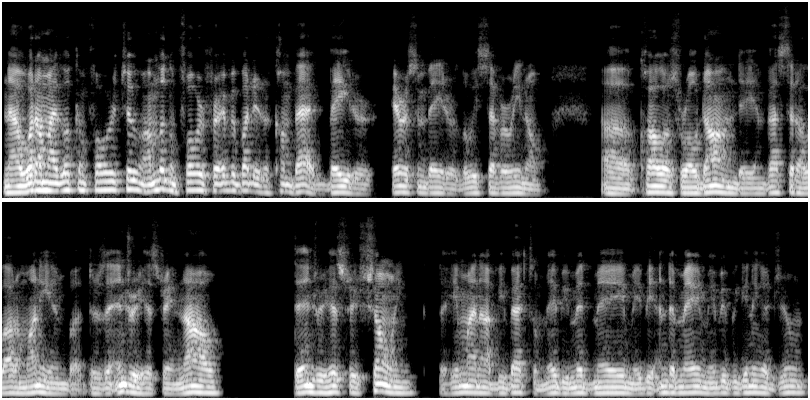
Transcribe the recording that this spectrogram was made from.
Now, what am I looking forward to? I'm looking forward for everybody to come back. Bader, Harrison Bader, Luis Severino, uh, Carlos Rodon. They invested a lot of money in, but there's an injury history. And now the injury history is showing that he might not be back till maybe mid-May, maybe end of May, maybe beginning of June.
